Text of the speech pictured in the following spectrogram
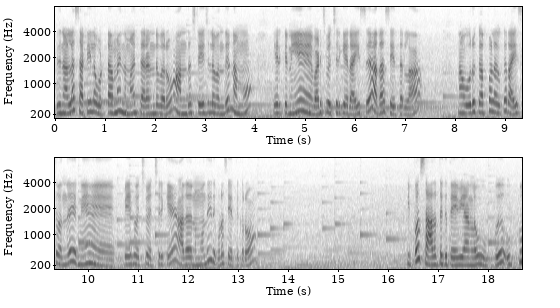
இது நல்லா சட்டியில் ஒட்டாமல் இந்த மாதிரி திரண்டு வரும். அந்த ஸ்டேஜில் வந்து நம்ம ஏற்கனவே வடித்து வச்சுருக்கேன் ரைஸு அதான் சேர்த்துடலாம். நான் ஒரு கப் அளவுக்கு ரைஸ் வந்து ஏற்கனவே வேக வச்சு வச்சுருக்கேன். அதை நம்ம வந்து இது கூட சேர்த்துக்கிறோம். இப்போ சாதத்துக்கு தேவையான அளவு உப்பு. உப்பு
